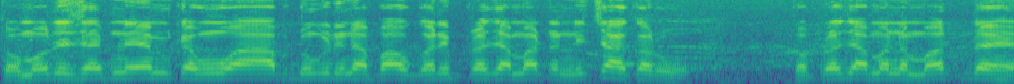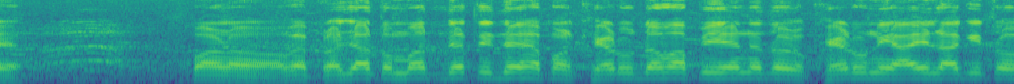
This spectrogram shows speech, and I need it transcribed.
તો મોદી સાહેબને એમ કે હું આ ડુંગળીના ભાવ ગરીબ પ્રજા માટે નીચા કરું, તો પ્રજા મને મત દે. પણ હવે પ્રજા તો મત દેતી દે, પણ ખેડૂત દવા પીએ ને તો ખેડૂતની આઈ લાગી તો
